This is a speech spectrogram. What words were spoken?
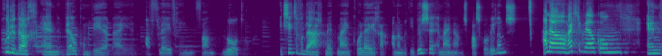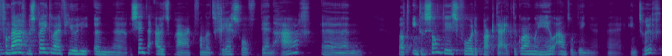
Goedendag en welkom weer bij een aflevering van Law Talk. Ik zit er vandaag met mijn collega Annemarie Bussen en mijn naam is Pascal Willems. Hallo, hartelijk welkom. En vandaag bespreken wij voor jullie een uh, recente uitspraak van het gerechtshof Den Haag. Uh, wat interessant is voor de praktijk. Er kwamen een heel aantal dingen uh, in terug.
